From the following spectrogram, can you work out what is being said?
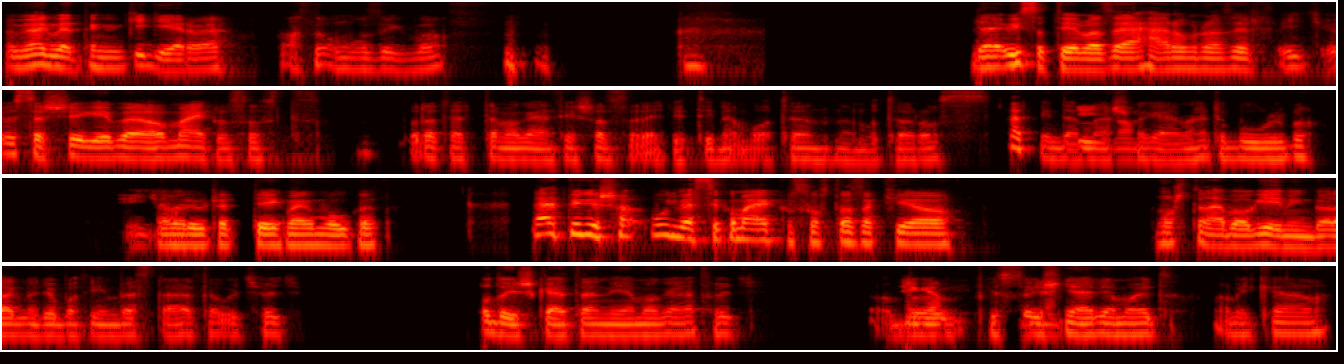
ami meg lett nekünk ígérve a mozikba. De visszatérve az E3-ra, azért így összességében a Microsoft oda tette magát, és azzal együtt így nem volt olyan, nem volt olyan rossz. Hát minden így más van. meg elmehet a búzsba. Így nem erőtették meg magukat. De hát mégis ha úgy veszik a Microsoft az, aki a mostanában a gamingbe a legnagyobbat investálta, úgyhogy oda is kell tennie magát, hogy igen, vissza igen. is nyerje majd, ami kell.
